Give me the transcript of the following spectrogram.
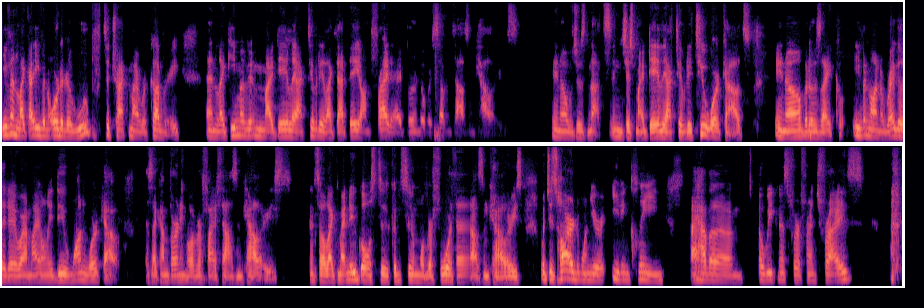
even like I even ordered a Whoop to track my recovery, and like even in my daily activity, like that day on Friday, I burned over seven thousand calories, you know, which was nuts. In just my daily activity, two workouts, you know. But it was like even on a regular day where I might only do one workout, it's like I'm burning over five thousand calories and so, like, my new goal is to consume over 4,000 calories, which is hard when you're eating clean. I have a, a weakness for French fries.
